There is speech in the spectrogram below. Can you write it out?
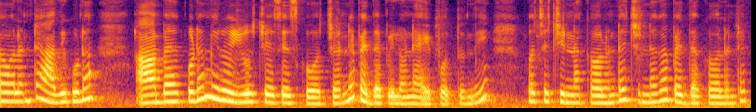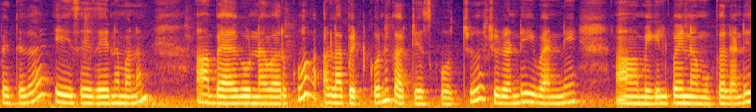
కావాలంటే అది కూడా ఆ బ్యాగ్ కూడా మీరు యూజ్ చేసేసుకోవచ్చు అండి పెద్ద పిల్లోనే అయిపోతుంది. కొంచెం చిన్న కావాలంటే చిన్నగా పెద్ద కావాలంటే పెద్దగా ఏ సైజ్ అయినా మనం ఆ బ్యాగ్ ఉన్న వరకు అలా పెట్టుకొని కట్ చేసుకోవచ్చు. చూడండి ఇవన్నీ మిగిలిపోయిన ముక్కలండి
